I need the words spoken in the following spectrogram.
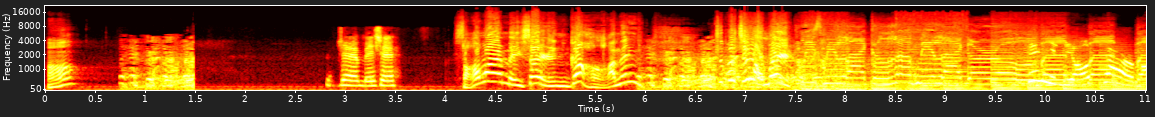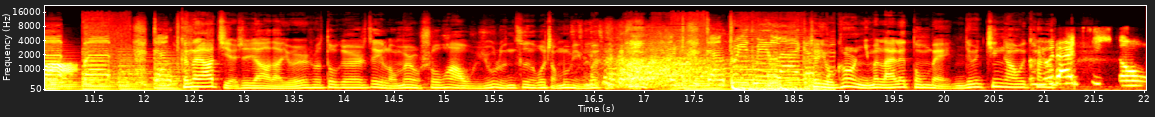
啊？这没事。啥玩意儿没事儿啊？你干啥呢？你这不这老妹儿跟你聊天吧。跟大家解释一下子，有人说豆哥这个老妹儿说话语无伦次，我整不明白。这有空你们来来东北，你们经常会看着有点激动。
